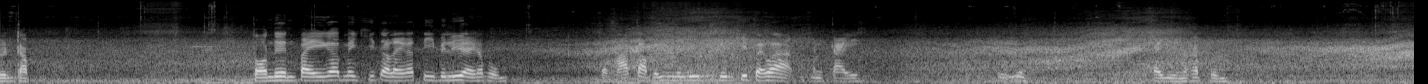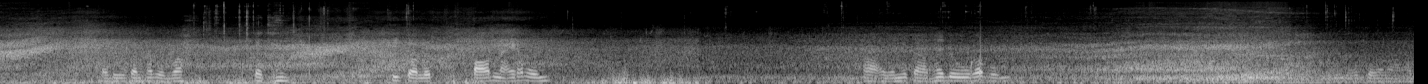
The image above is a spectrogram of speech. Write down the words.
เดินกลับ ตอนเดินไปก็ไม่คิดอะไรก็ตีไปเรื่อยครับ ผม แต่ขากลับไปมันลืมคิดไปว่ามันไกลไกลอยู่นะครับ ผมมาดูกันครับผมว่าจะถึงที่จอดรถตอนไหนครับผมถ่ายบรรยากาศให้ดูครับผมโอ้โหโผล่มาครับ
